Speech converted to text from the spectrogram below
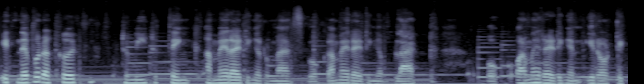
It never occurred to me to think, am I writing a romance book? Am I writing a black book? Or am I writing an erotic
